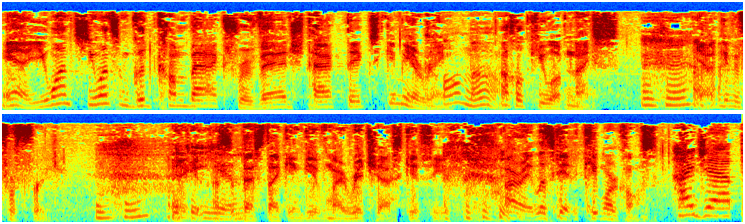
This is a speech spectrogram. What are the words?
Yeah, you want you want some good comebacks, revenge tactics? Give me a ring. Call Mo. I'll hook you up nice. Mm-hmm. Yeah, I'll give it for free. Mm-hmm. Look you at go. That's the best I can give my rich ass gifts to you. All right, let's get keep more calls. Hi, Jep.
